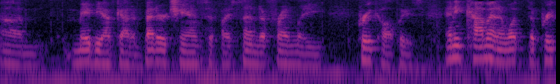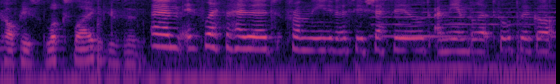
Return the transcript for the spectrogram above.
um, maybe I've got a better chance if I send a friendly pre-call piece. Any comment on what the pre-call piece looks like? Is it? Um, it's letterheaded from the University of Sheffield, and the envelope's also got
